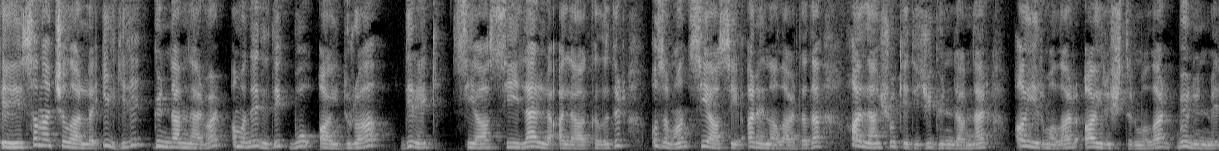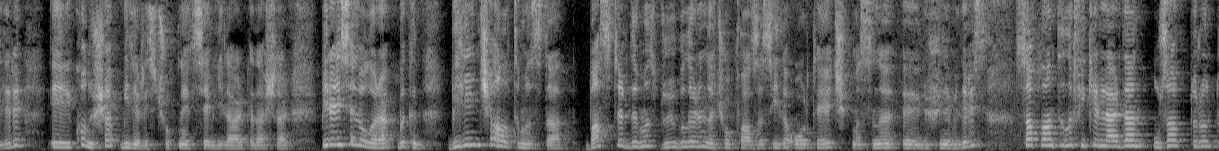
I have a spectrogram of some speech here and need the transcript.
e, sanatçılarla ilgili gündemler var. Ama ne dedik? Bu ay durağı direkt siyasilerle alakalıdır. O zaman siyasi arenalarda da halen şok edici gündemler, ayırmalar, ayrıştırmalar, bölünmeleri e, konuşabiliriz çok net sevgili arkadaşlar. Bireysel olarak bakın bilinçaltımızda bastırdığımız duyguların da çok fazlasıyla ortaya çıkmasını e, düşünebiliriz. Saplantılı fikirlerden uzak durun.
